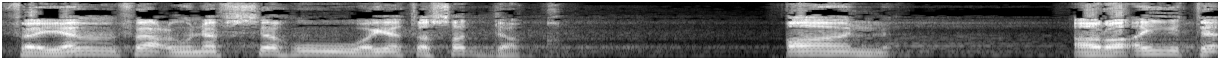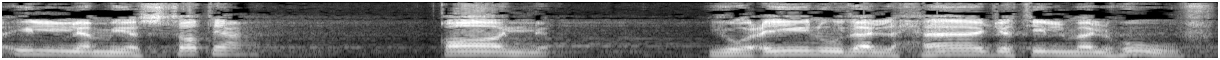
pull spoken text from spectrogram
فينفع نفسه ويتصدق. قال أرأيت إن لم يستطع؟ قال يعين ذا الحاجة الملهوف.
